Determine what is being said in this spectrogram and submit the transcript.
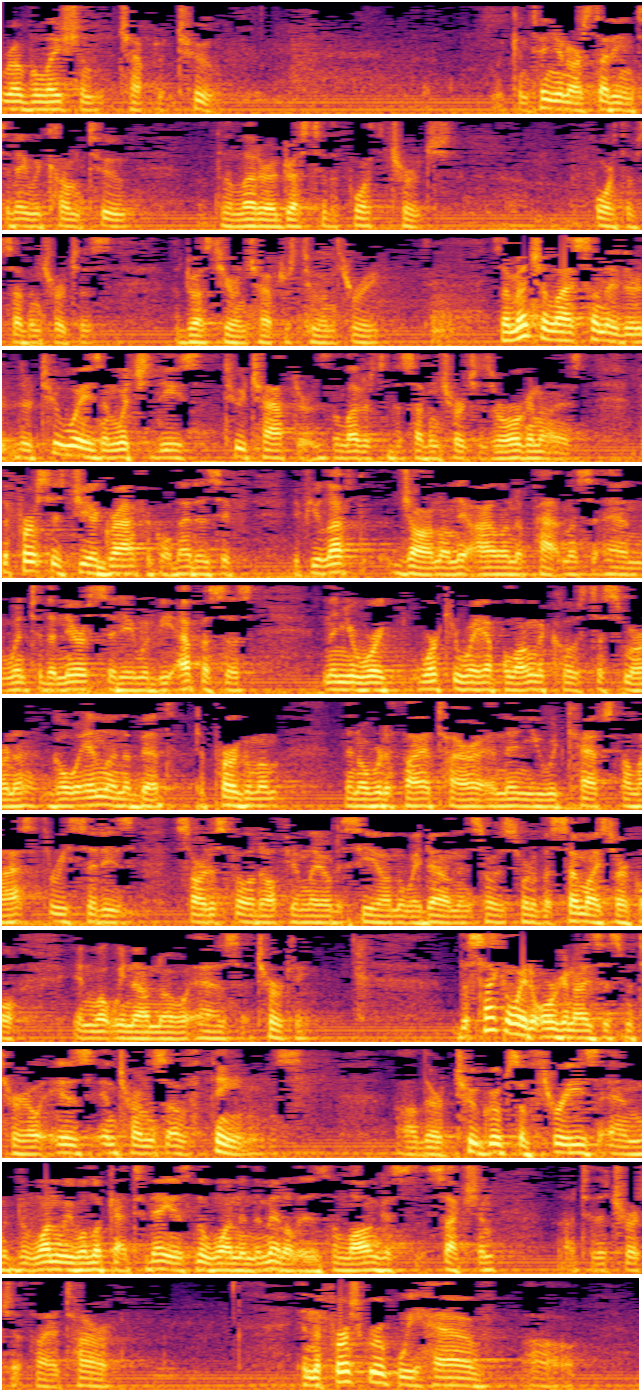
Revelation chapter 2. We continue in our study, and today we come to the letter addressed to the fourth church, fourth of seven churches, addressed here in chapters 2 and 3. As I mentioned last Sunday, there, there, are two ways in which these two chapters, the letters to the seven churches, are organized. The first is geographical. That is, if, if you left John on the island of Patmos and went to the nearest city, it would be Ephesus, and then you work, work your way up along the coast to Smyrna, go inland a bit to Pergamum, then over to Thyatira, and then you would catch the last three cities, Sardis, Philadelphia, and Laodicea on the way down. And so it's sort of a semicircle in what we now know as Turkey. The second way to organize this material is in terms of themes. Uh, there are two groups of threes, and the one we will look at today is the one in the middle. It is the longest section uh, to the church at Thyatira. In the first group, we have uh,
